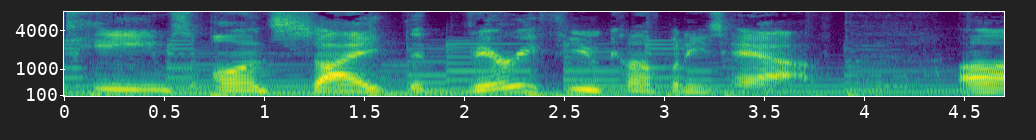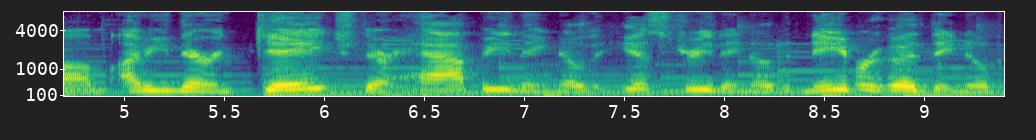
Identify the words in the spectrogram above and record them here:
teams on site that very few companies have. Um, I mean, they're engaged, they're happy, they know the history, they know the neighborhood, they know the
